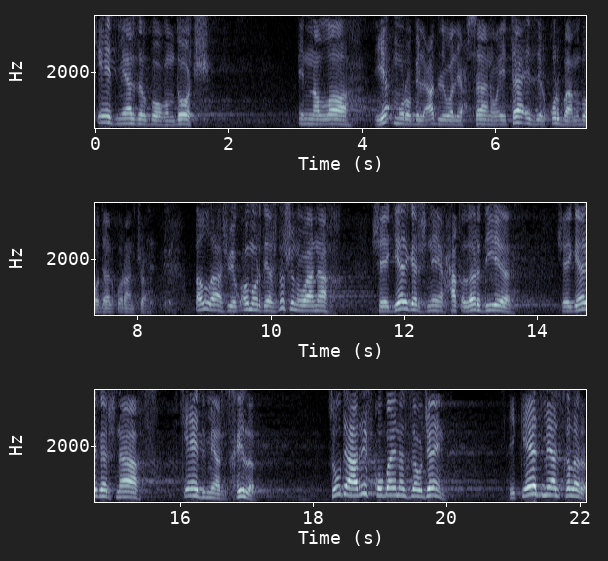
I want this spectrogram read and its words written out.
كيد ميرزل بوغم دوش إن الله يأمر بالعدل والإحسان وإيتاء ذي القربى مبودا القرآن شو الله شو يق عمر ديش دوشن وانخ شي جرجرش نيخ حق لرديه شي جرجرش ناخس كيد ميرز خيلر سو دي الرفق بين الزوجين يكيد ميرز خلر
